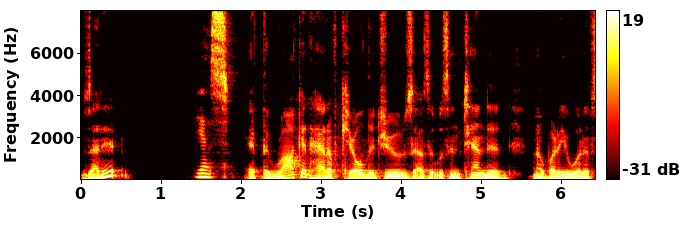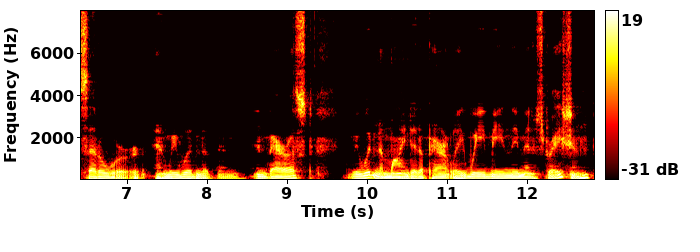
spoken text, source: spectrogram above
Is that it? Yes. If the rocket had have killed the Jews as it was intended, nobody would have said a word, and we wouldn't have been embarrassed. We wouldn't have minded, apparently. We mean the administration.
